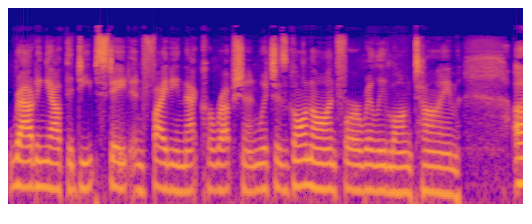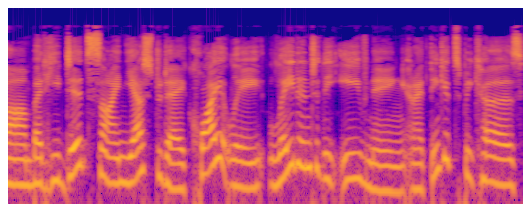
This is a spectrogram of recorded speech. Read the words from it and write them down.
routing out the deep state and fighting that corruption, which has gone on for a really long time. Um, but he did sign yesterday, quietly, late into the evening, and I think it's because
